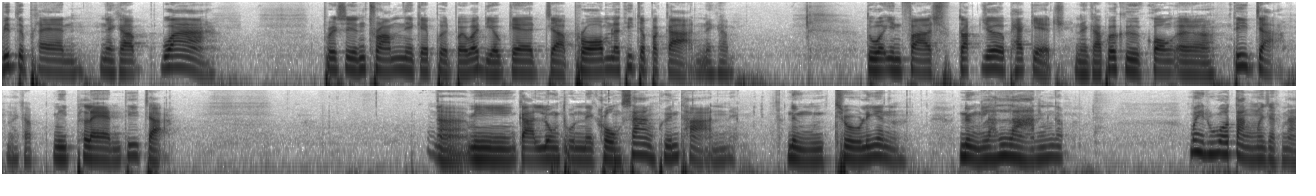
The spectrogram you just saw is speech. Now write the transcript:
with the plan นะครับว่า President Trump เนี่ยแกเปิดเผยว่าเดี๋ยวแกจะพร้อมและที่จะประกาศนะครับตัว infrastructure package นะครับก็คือกองเอ่อที่จะนะครับมีแพลนที่จะมีการลงทุนในโครงสร้างพื้นฐานหนึ่ง trillion หนึ่งล้านล้านครับ ไม่รู้เอาตังค์มาจากไหน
